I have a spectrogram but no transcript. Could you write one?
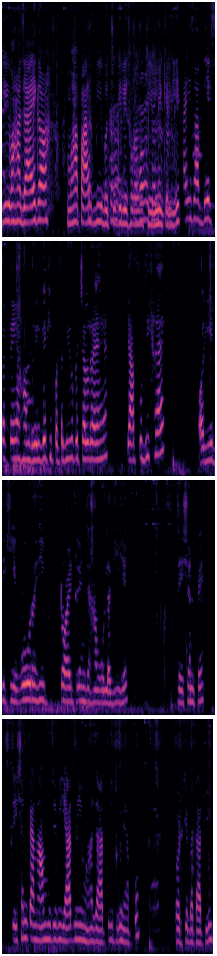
ये वहाँ जाएगा वहाँ पार्क भी बच्चों के लिए थोड़ा सा खेलने के लिए। गाइस आप देख सकते हैं हम रेलवे की पटरियों पे चल रहे हैं। क्या आपको दिख रहा है? और ये देखिए वो रही टॉय ट्रेन जहाँ वो लगी है स्टेशन पे। स्टेशन का नाम मुझे भी याद नहीं वहाँ जाती हूँ तो मैं आपको पढ़ के बताती हूँ।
